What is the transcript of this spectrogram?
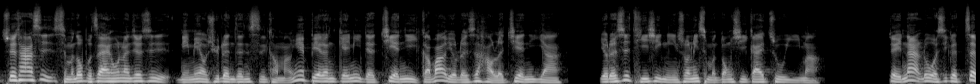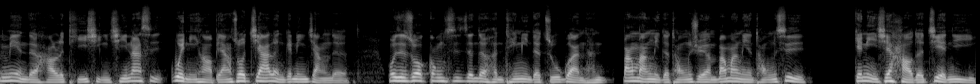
所以他是什么都不在乎，那就是你没有去认真思考嘛。因为别人给你的建议，搞不好有的是好的建议啊，有的是提醒你说你什么东西该注意嘛。对，那如果是一个正面的好的提醒，其实那是为你好。比方说家人跟你讲的，或者说公司真的很听你的主管，很帮忙你的同学，很帮忙你的同事。给你一些好的建议，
